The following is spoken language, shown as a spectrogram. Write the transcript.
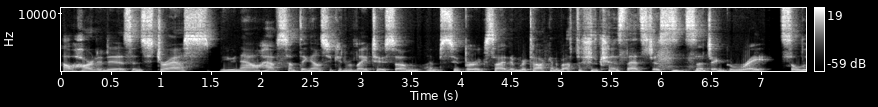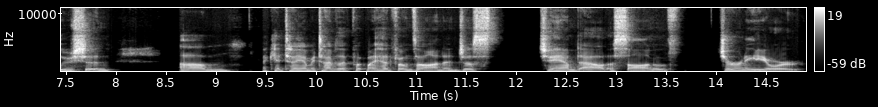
how hard it is and stress. You now have something else you can relate to. So I'm, I'm super excited we're talking about this because that's just such a great solution. Um, I can't tell you how many times I've put my headphones on and just jammed out a song of Journey or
